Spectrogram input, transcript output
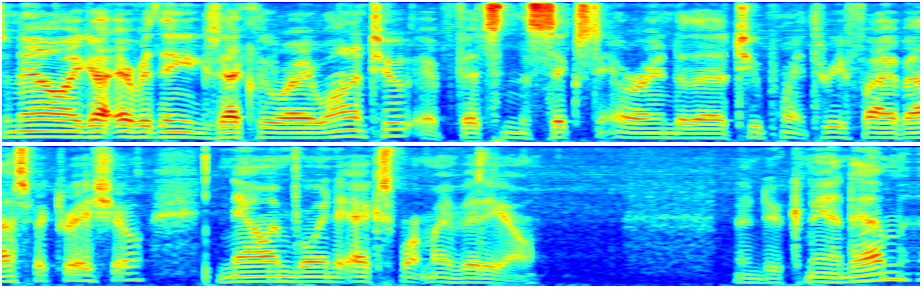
So now I got everything exactly where I wanted to. It fits in the 16 or into the 2.35 aspect ratio. Now I'm going to export my video. I'm going to do Command M.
